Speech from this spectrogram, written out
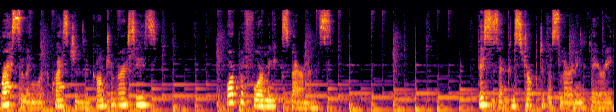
wrestling with questions and controversies, or performing experiments. This is a constructivist learning theory.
